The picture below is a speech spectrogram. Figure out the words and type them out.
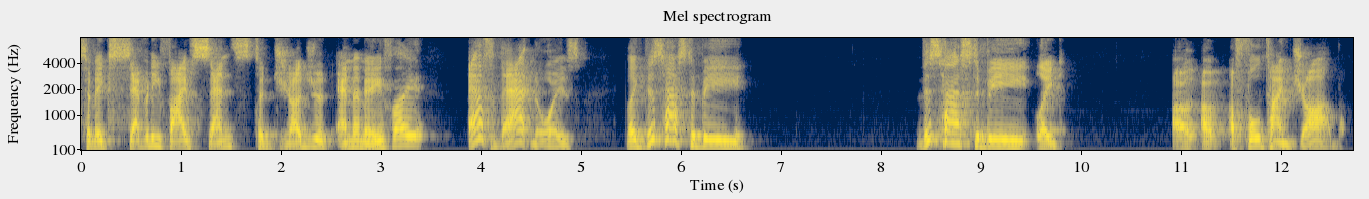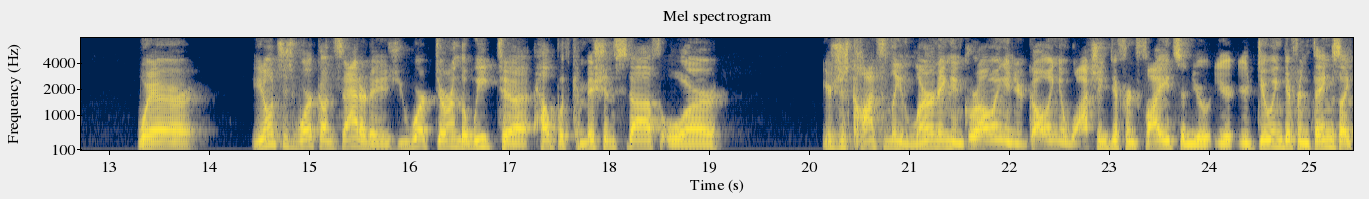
to make 75 cents to judge an MMA fight, F that noise. Like this has to be this has to be like a, a, a full-time job where you don't just work on Saturdays, you work during the week to help with commission stuff or you're just constantly learning and growing and you're going and watching different fights and you're, you're, you're doing different things like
